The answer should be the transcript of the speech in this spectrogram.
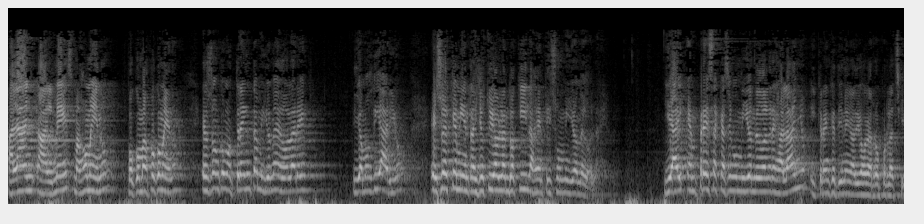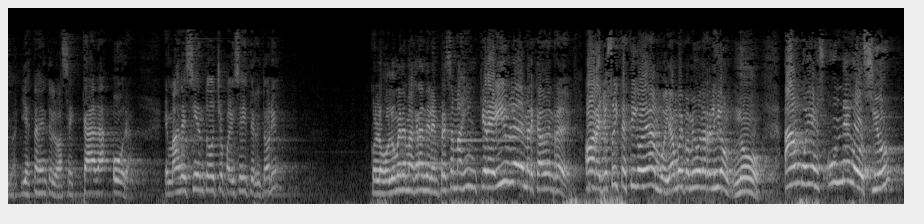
al, año, al mes, más o menos, poco más, poco menos. Esos son como 30 millones de dólares, digamos, diarios. Eso es que mientras yo estoy hablando aquí, la gente hizo un millón de dólares. Y hay empresas que hacen un millón de dólares al año y creen que tienen a Dios agarró por la chiva. Y esta gente lo hace cada hora en más de 108 países y territorios, con los volúmenes más grandes, la empresa más increíble de mercado en redes. Ahora, yo soy testigo de Amway, Amway para mí es una religión. No, Amway es un negocio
